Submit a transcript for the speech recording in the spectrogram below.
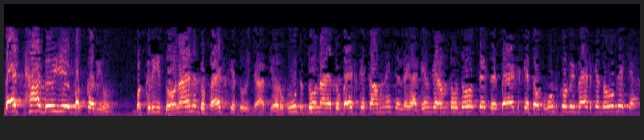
बैठा दो ये बकरियों। बकरी धोना है ना तो बैठ के दो जाती है और ऊँट धोना है तो बैठ के काम नहीं चलेगा। क्योंकि हम तो धोते थे। बैठ के तो ऊँट को भी बैठ के दोगे क्या?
